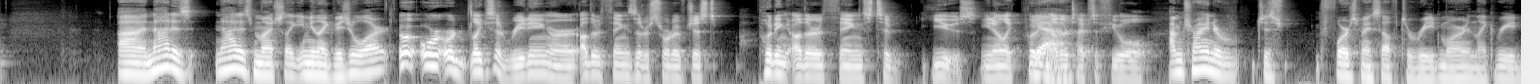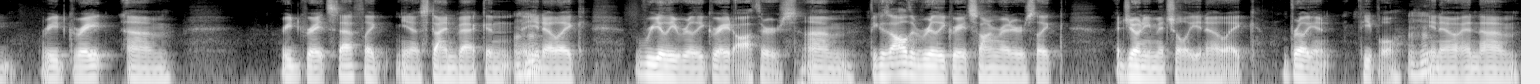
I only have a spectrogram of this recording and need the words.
uh, not as not as much like you mean like visual art. Or, or or like you said, reading or other things that are sort of just putting other things to use, you know, like putting Yeah. other types of fuel. I'm trying to just force myself to read more and like read read great um read great stuff like you know Steinbeck and uh, you mm-hmm. know like really really great authors. Um because all the really great songwriters like uh, Joni Mitchell you know like brilliant people mm-hmm. you know and um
